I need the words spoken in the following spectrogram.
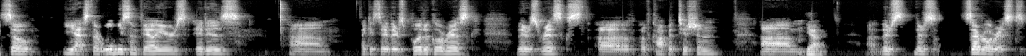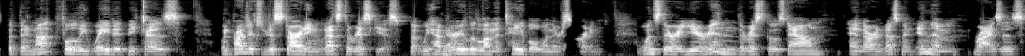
So, yes, there will be some failures. It is, um, like I say, there's political risk, there's risks of, of competition. Um, yeah, uh, there's there's several risks, but they're not fully weighted because when projects are just starting, that's the riskiest, but we have yeah. very little on the table when they're starting. Once they're a year in, the risk goes down and our investment in them rises.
